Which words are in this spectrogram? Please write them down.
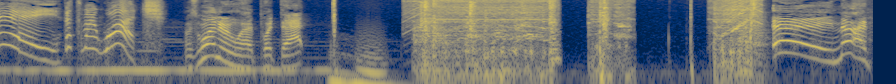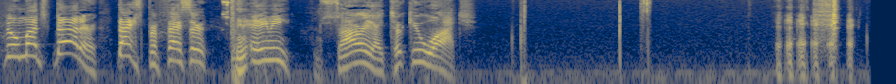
Hey, that's my watch. I was wondering where I put that. Hey, now I feel much better. Thanks, Professor. And Amy, I'm sorry I took your watch.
